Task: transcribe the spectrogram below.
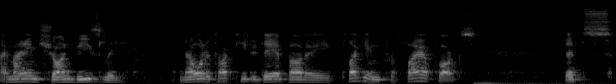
Hi, my name is Shawn Beasley, and I want to talk to you today about a plugin for Firefox that's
